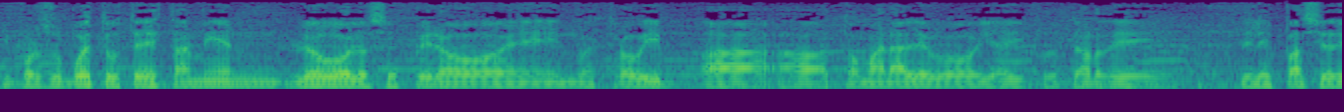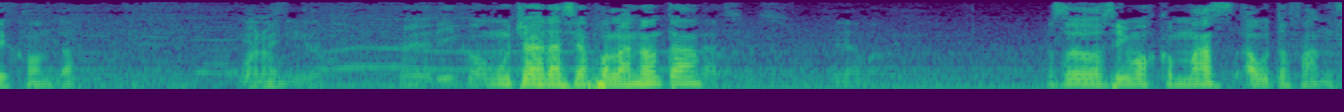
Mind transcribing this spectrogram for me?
y por supuesto ustedes también. Luego los espero en nuestro VIP a, tomar algo y a disfrutar del espacio de Honda. Bienvenidos. Federico, muchas gracias por la nota. Gracias, Nosotros seguimos con más Autofans.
